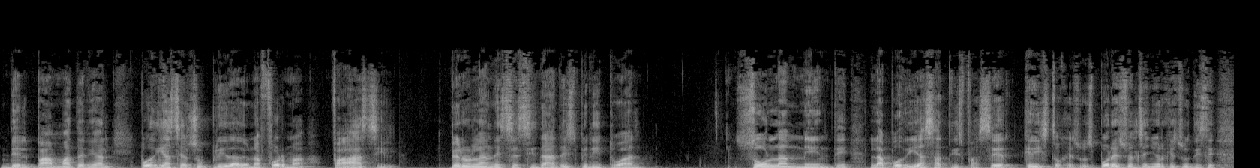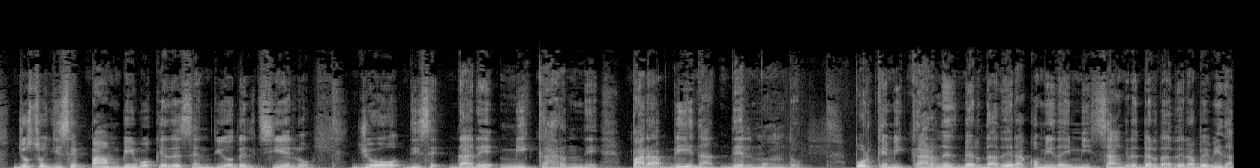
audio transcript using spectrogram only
del pan material podía ser suplida de una forma fácil, pero la necesidad espiritual solamente la podía satisfacer Cristo Jesús. Por eso el Señor Jesús dice, yo soy ese pan vivo que descendió del cielo. Yo, dice, daré mi carne para vida del mundo porque mi carne es verdadera comida y mi sangre es verdadera bebida.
